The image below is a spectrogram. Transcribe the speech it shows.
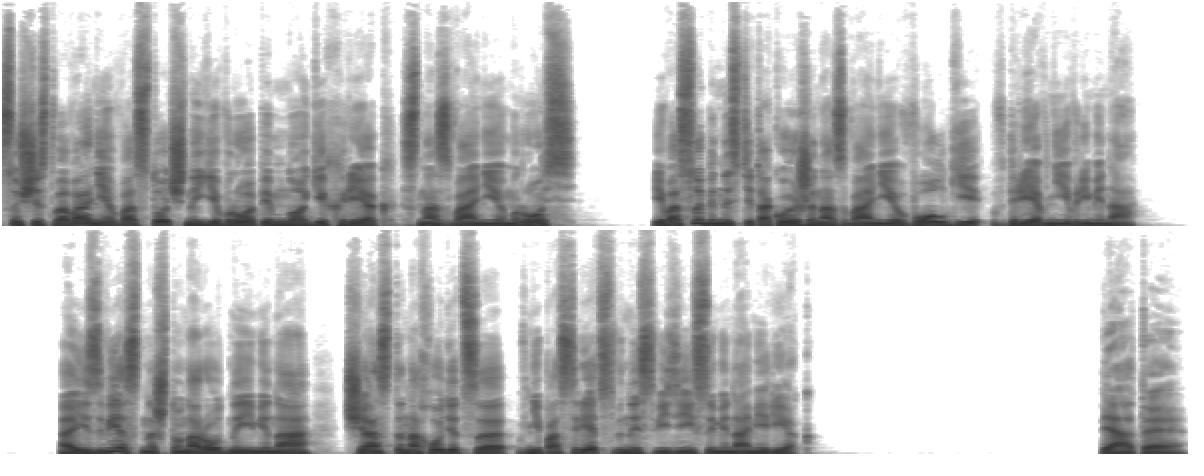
Существование в Восточной Европе многих рек с названием Рось и в особенности такое же название Волги в древние времена. А известно, что народные имена часто находятся в непосредственной связи с именами рек. Пятое.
